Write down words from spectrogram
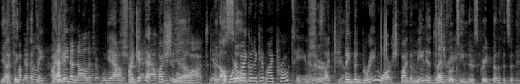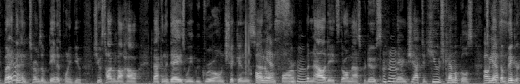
Yeah, I That's- think- I Definitely. think- I That's get- the knowledge that we Yeah, want. I get that question a lot. Yeah. But But where am I going to get my protein? And Sure, it's like yeah. they've been brainwashed by the mm-hmm. meat industry. plant protein there's great benefits mm-hmm. but i think in terms of dana's point of view she was talking about how back in the days we, we grew our own chickens Oh, had our own yes. farm but nowadays they're all mass produced and they're injected huge chemicals oh, to Oh, make yes. them bigger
